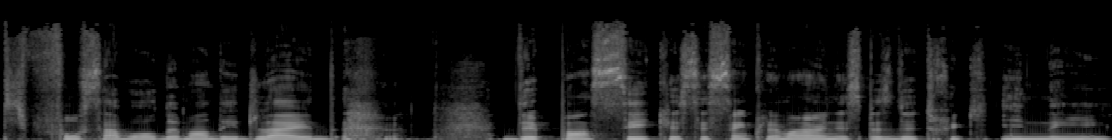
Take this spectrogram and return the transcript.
Puis il faut savoir demander de l'aide. de penser que c'est simplement un espèce de truc inné,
